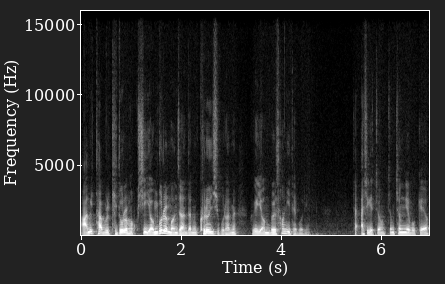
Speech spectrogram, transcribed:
아미타불 기도를 혹시 연부를 먼저 한다면 그런 식으로 하면 그게 연불선이 돼버립니다. 자, 아시겠죠? 좀 정리해 볼게요.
